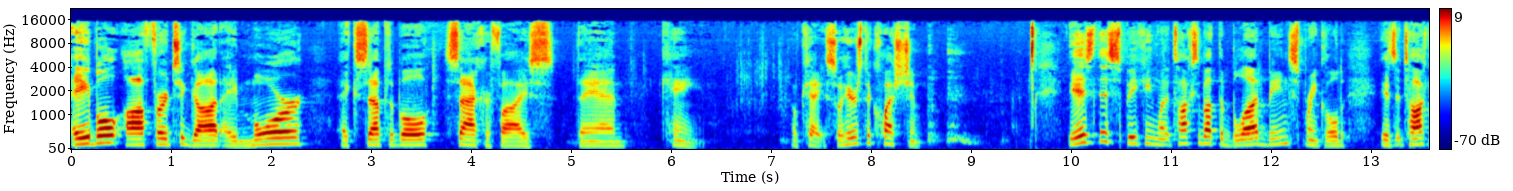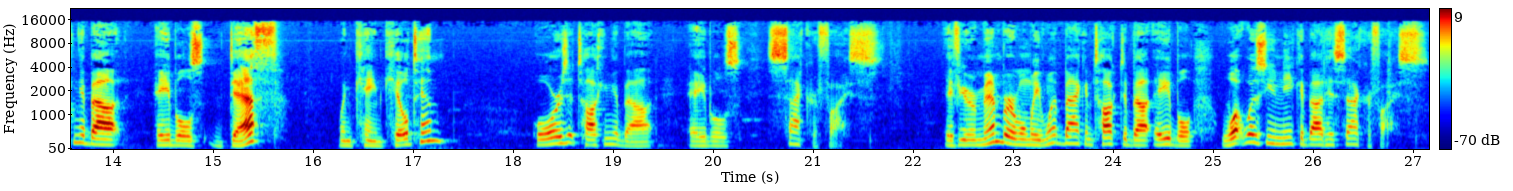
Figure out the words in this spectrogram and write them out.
Abel offered to God a more acceptable sacrifice than Cain. Okay, so here's the question is this speaking, when it talks about the blood being sprinkled, is it talking about Abel's death when Cain killed him? Or is it talking about Abel's sacrifice? If you remember when we went back and talked about Abel, what was unique about his sacrifice?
